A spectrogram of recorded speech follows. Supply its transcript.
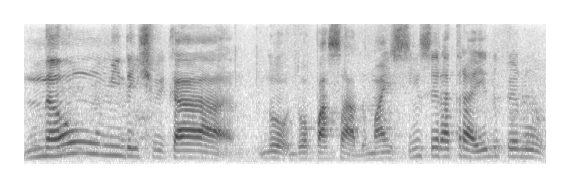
Não me identificar no, do passado, mas sim ser atraído pelo,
